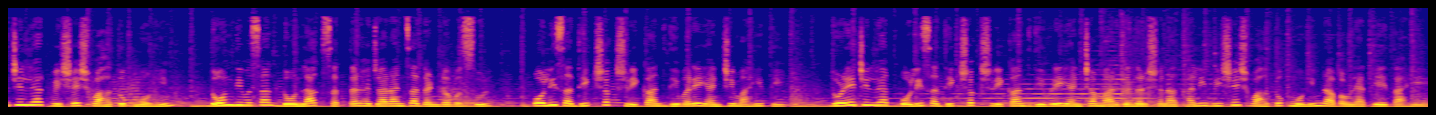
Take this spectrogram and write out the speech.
जिल्ह्यात विशेष वाहतूक मोहीम दोन दिवसांत दोन लाख सत्तर हजारांचा दंड वसूल पोलीस अधीक्षक श्रीकांत धिवरे यांची माहिती धुळे जिल्ह्यात पोलीस अधीक्षक श्रीकांत धिवरे यांच्या मार्गदर्शनाखाली विशेष वाहतूक मोहीम राबवण्यात येत आहे.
